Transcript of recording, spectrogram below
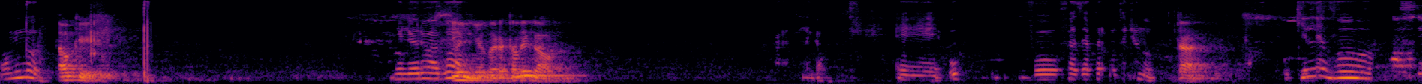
Um minuto. Tá ok. Melhorou agora? Sim, agora tá legal. Agora tá legal. É, o... Vou fazer a pergunta de novo. Tá. O que levou você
